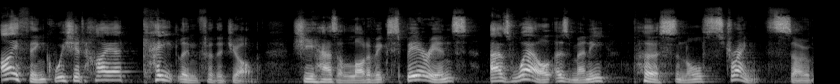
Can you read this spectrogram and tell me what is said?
I think we should hire Caitlin for the job. She has a lot of experience as well as many personal strengths. So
